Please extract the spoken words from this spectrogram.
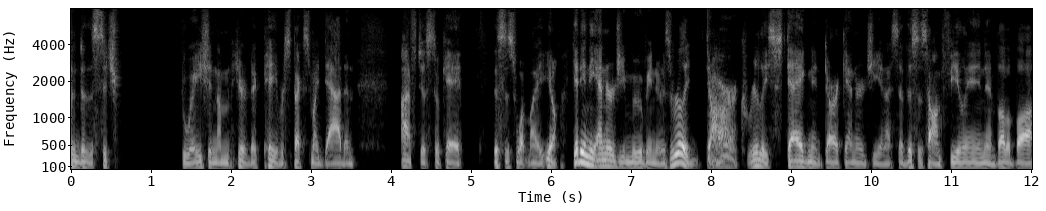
into the situation. I'm here to pay respects to my dad, and I'm just okay this is what my you know getting the energy moving it was really dark really stagnant dark energy and i said this is how i'm feeling and blah blah blah.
